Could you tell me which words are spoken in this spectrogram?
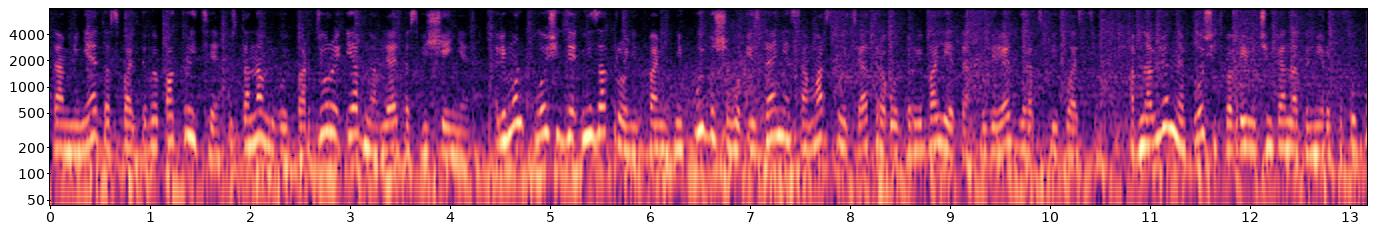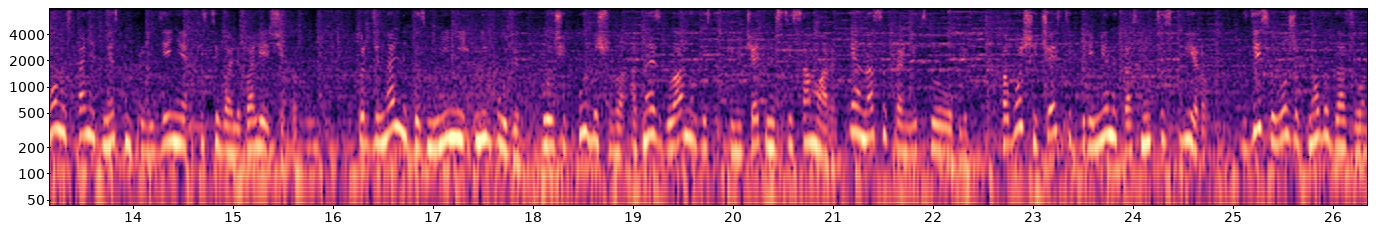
Там меняют асфальтовое покрытие, устанавливают бордюры и обновляют освещение. Ремонт площади не затронет памятник Куйбышеву и здание Самарского театра оперы и балета, уверяют городские власти. Обновленная площадь во время чемпионата мира по футболу станет местом проведения фестиваля болельщиков. Кардинальных изменений не будет. Площадь Куйбышева – одна из главных достопримечательностей Самары, и она сохранит свой облик. По большей части перемены коснутся скверов. Здесь уложат новый газон,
